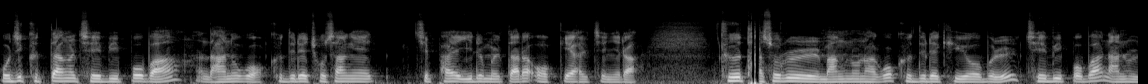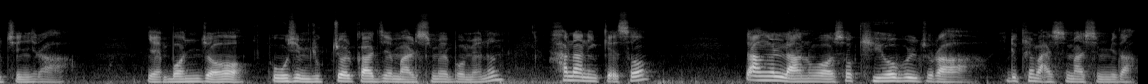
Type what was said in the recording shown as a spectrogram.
오직 그 땅을 제비 뽑아 나누고 그들의 조상의 지파의 이름을 따라 얻게 할지니라. 그 다소를 막론하고 그들의 기업을 제비 뽑아 나눌지니라. 예, 먼저 56절까지의 말씀에 보면은 하나님께서 땅을 나누어서 기업을 주라 이렇게 말씀하십니다.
